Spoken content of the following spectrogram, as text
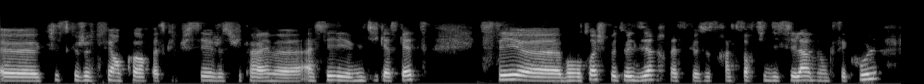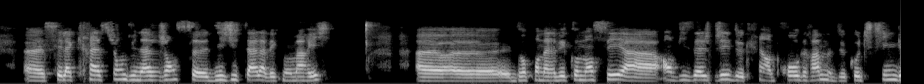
Euh, Qu'est-ce que je fais encore? Parce que tu sais, je suis quand même euh, assez multicasquette. C'est euh, bon, toi je peux te le dire parce que ce sera sorti d'ici là, donc c'est cool. c'est la création d'une agence digitale avec mon mari. Euh, donc, on avait commencé à envisager de créer un programme de coaching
